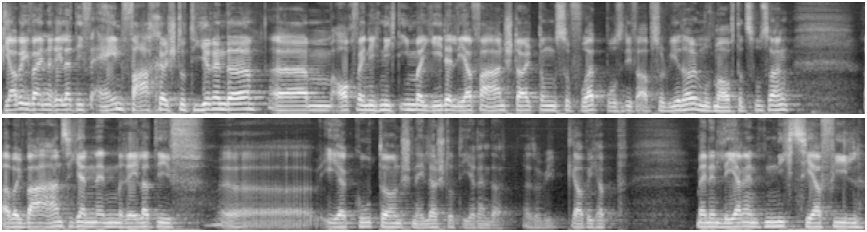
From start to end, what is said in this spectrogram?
glaube, ich war ein relativ einfacher Studierender, ähm, auch wenn ich nicht immer jede Lehrveranstaltung sofort positiv absolviert habe, muss man auch dazu sagen. Aber ich war an sich ein, ein relativ äh, eher guter und schneller Studierender. Also ich glaube, ich habe meinen Lehrenden nicht sehr viel,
